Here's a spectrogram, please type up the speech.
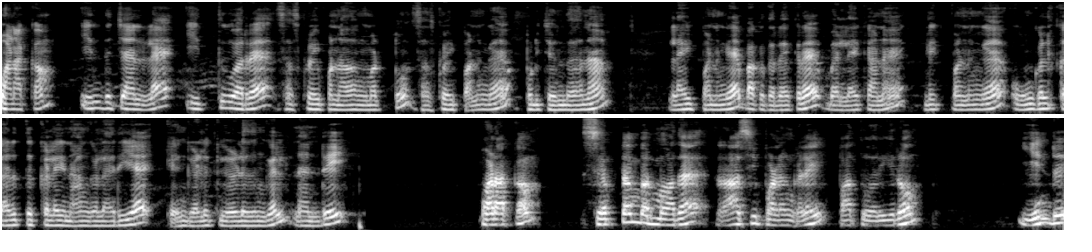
வணக்கம். இந்த சேனலை இதுவரை சப்ஸ்கிரைப் பண்ணாதவங்க மட்டும் சப்ஸ்கிரைப் பண்ணுங்கள் பிடிச்சிருந்ததுன்னா லைக் பண்ணுங்கள் பக்கத்தில் இருக்கிற பெல் ஐக்கானை கிளிக் பண்ணுங்கள் உங்கள் கருத்துக்களை நாங்கள் அறிய எங்களுக்கு எழுதுங்கள். நன்றி. வணக்கம். செப்டம்பர் மாத ராசி பலன்களை பார்த்து வருகிறோம். இன்று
